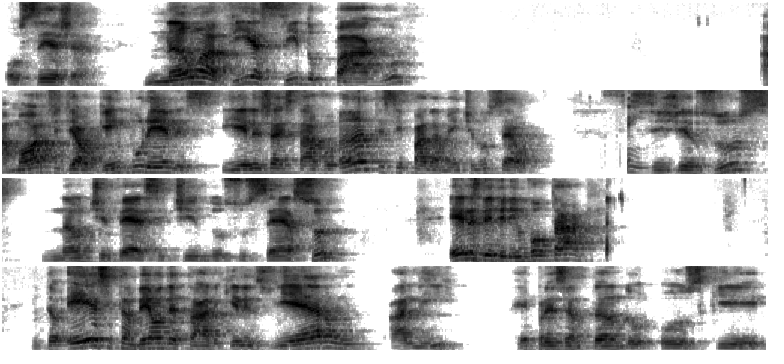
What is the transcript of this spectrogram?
ou seja, não havia sido pago a morte de alguém por eles, e eles já estavam antecipadamente no céu. Sim. Se Jesus não tivesse tido sucesso, eles deveriam voltar. Então, esse também é um detalhe, que eles vieram ali representando os que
